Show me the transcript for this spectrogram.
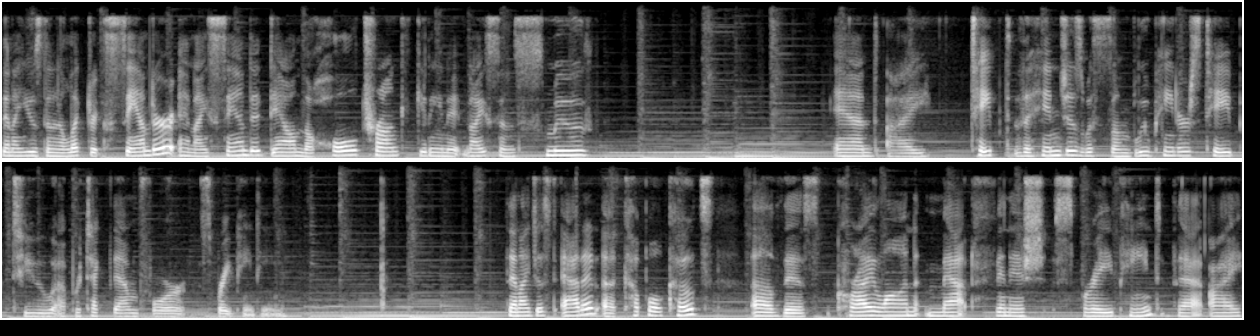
then I used an electric sander and I sanded down the whole trunk, getting it nice and smooth. And I taped the hinges with some blue painter's tape to uh, protect them for spray painting. Then I just added a couple coats of this Krylon matte finish spray paint that I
